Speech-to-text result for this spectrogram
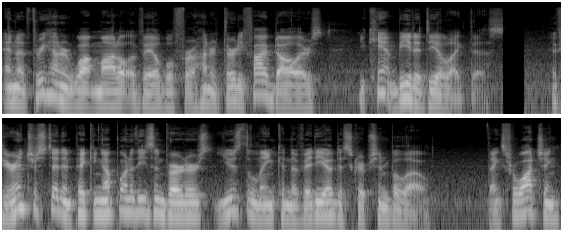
and a 300 watt model available for $135, you can't beat a deal like this. If you're interested in picking up one of these inverters, use the link in the video description below. Thanks for watching.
